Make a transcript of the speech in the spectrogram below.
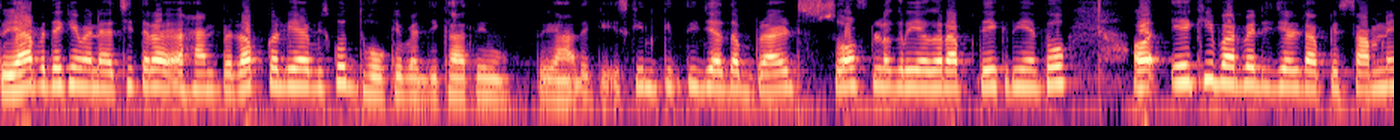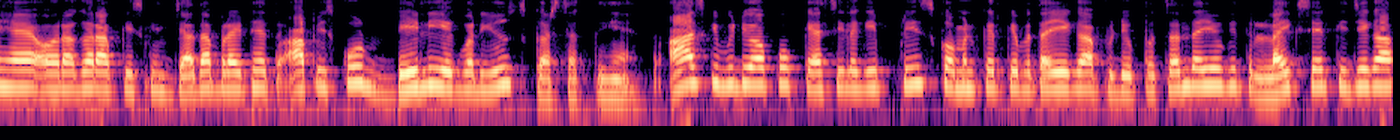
तो यहाँ पे देखिए मैंने अच्छी तरह हैंड पे रब कर लिया, अब इसको धो के मैं दिखाती हूँ। तो यहाँ देखिए, स्किन कितनी ज़्यादा ब्राइट, सॉफ्ट लग रही है अगर आप देख रही हैं तो। और एक ही बार में रिज़ल्ट आपके सामने है और अगर आपकी स्किन ज़्यादा ब्राइट है तो आप इसको डेली एक बार यूज़ कर सकती हैं। तो आज की वीडियो आपको कैसी लगी प्लीज़ कमेंट करके बताइएगा। वीडियो पसंद आई होगी तो लाइक, शेयर कीजिएगा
